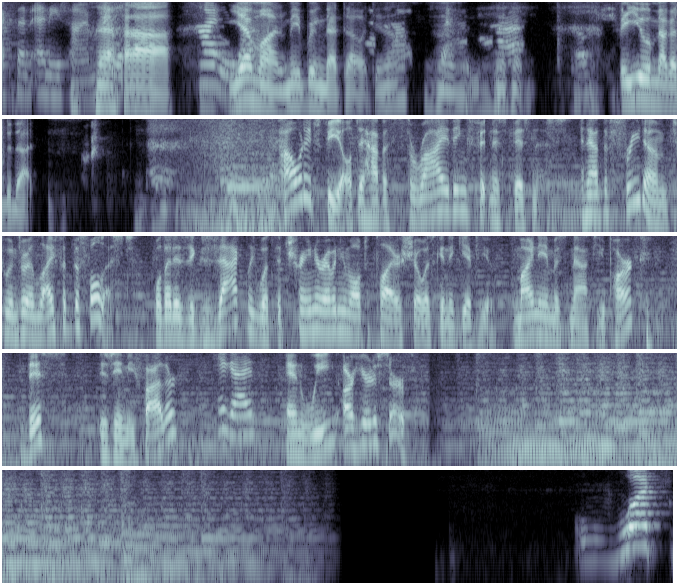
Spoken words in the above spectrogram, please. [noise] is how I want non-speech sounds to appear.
accent anytime. [laughs] yeah, man. Me bring that out, you know. [laughs] [laughs] For you, I'm not gonna do that. How would it feel to have a thriving fitness business and have the freedom to enjoy life at the fullest? Well, that is exactly what the Trainer Revenue Multiplier Show is going to give you. My name is Mathew Park. This is Jaime Filer. Hey, guys. And we are here to serve.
